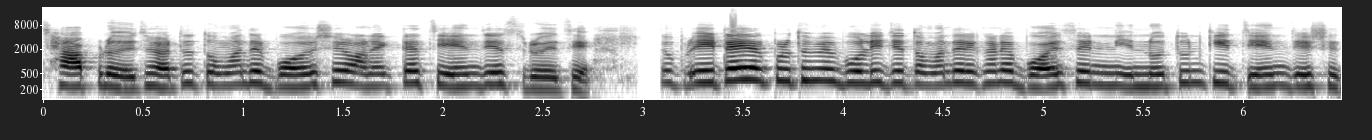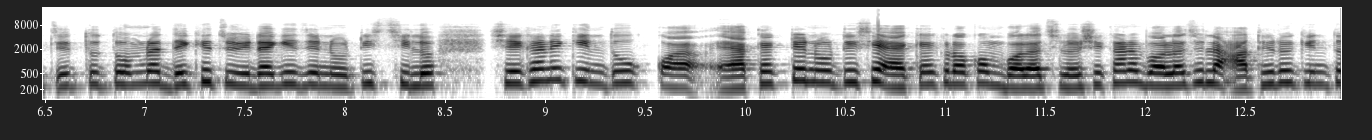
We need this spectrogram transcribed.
ছাপ রয়েছে। অর্থাৎ তোমাদের বয়সের অনেকটা চেঞ্জেস রয়েছে। তো এটাই প্রথমে বলি যে তোমাদের এখানে বয়সের নতুন কি চেঞ্জ এসেছে? তো তোমরা দেখেছ এর আগে যে নোটিশ ছিল, সেখানে কিন্তু এক একটা নোটিশে এক এক রকম বলা ছিল। সেখানে বলা ছিল আঠেরো কিন্তু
